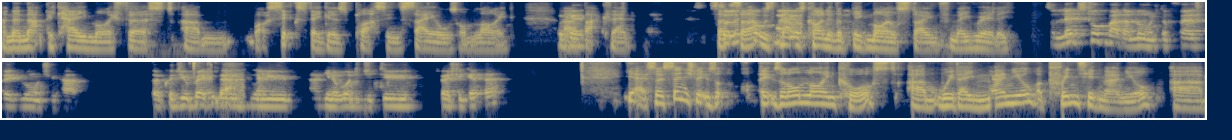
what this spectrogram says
and then that became my first um, well six figures plus in sales online uh, okay. uh, back then. So, so, so that was that was kind of the big milestone for me, really. So let's talk about the launch, the first big launch you had. So could you break it down? You you know what did you do to actually get there? Yeah, so essentially it was it was an online course um, with a manual, a printed manual, um,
